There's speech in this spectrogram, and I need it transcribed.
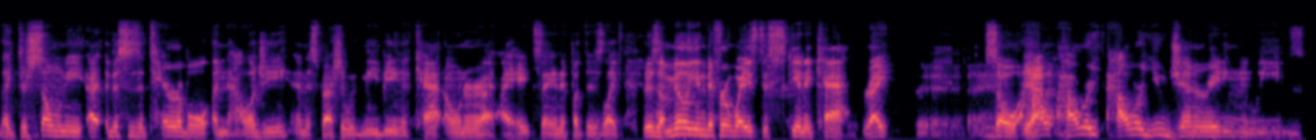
like there's so many I, this is a terrible analogy and especially with me being a cat owner I, I hate saying it but there's like there's a million different ways to skin a cat right so yeah. how how are how are you generating leads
